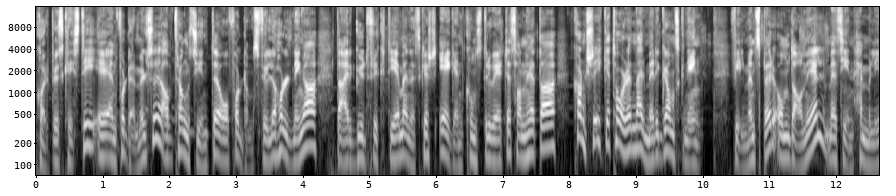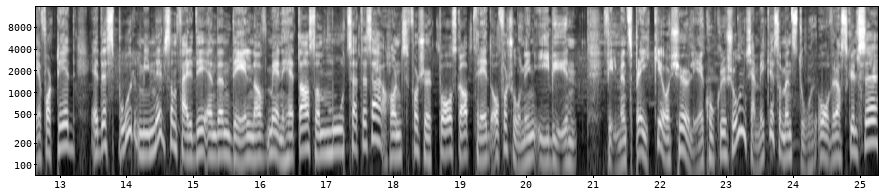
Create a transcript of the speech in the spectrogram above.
Corpus Christi er en fordømmelse av trangsynte og fordomsfulle holdninger, der gudfryktige menneskers egenkonstruerte sannheter kanskje ikke tåler nærmere granskning. Filmen spør om Daniel, med sin hemmelige fortid, er det spor mindre sannferdig enn den delen av menigheten som motsetter seg hans forsøk på å skape fred og forsoning i byen. Filmens bleike og kjølige konklusjon kommer ikke som en stor overraskelse,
